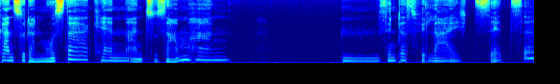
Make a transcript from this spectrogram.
Kannst du dann Muster erkennen, einen Zusammenhang? Hm, sind das vielleicht Sätze,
